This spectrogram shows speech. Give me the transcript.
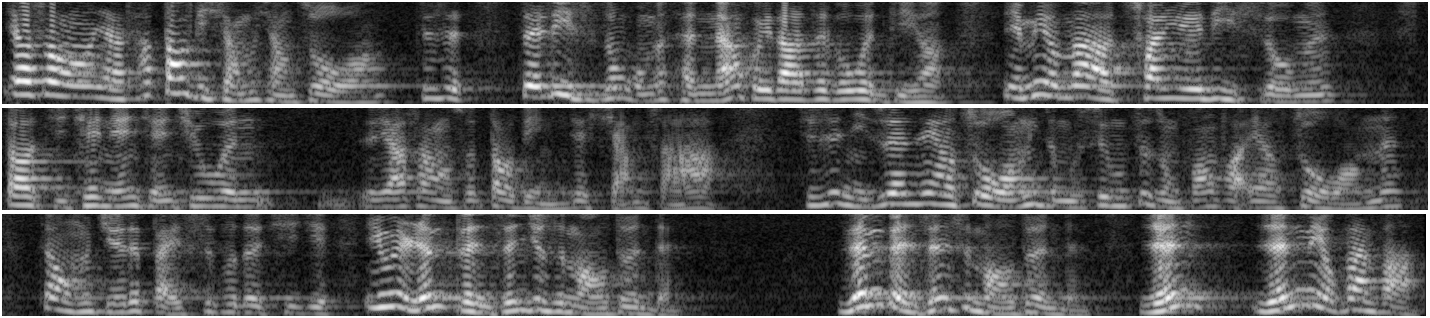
亚瑟王讲，他到底想不想做王？就是在历史中我们很难回答这个问题哈，也没有办法穿越历史，我们到几千年前去问亚瑟王说，到底你在想啥？其实你真正要做王，你怎么是用这种方法要做王呢？让我们觉得百思不得其解，因为人本身就是矛盾的，人本身是矛盾的，人人没有办法。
